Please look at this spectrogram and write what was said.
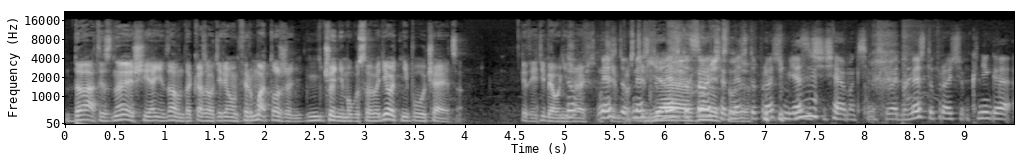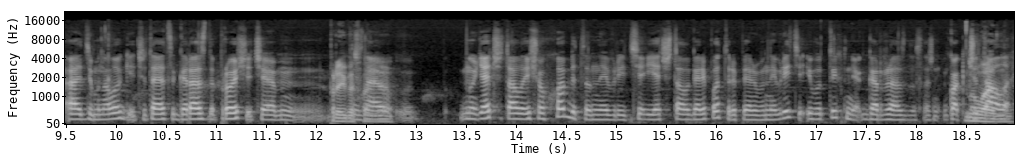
да, ты знаешь, я недавно доказывал теорему Ферма, тоже ничего не могу своего делать, не получается. Это я тебя Ну, унижаю. Максим, между, между, Я между заметил, прочим, да. между прочим, я защищаю Максима сегодня. Между прочим, книга о демонологии читается гораздо проще, чем Про не ну, я читала еще Хоббита на иврите, я читала Гарри Поттера первого на иврите, и вот их мне гораздо сложнее. Ну, как Ну, читала. ладно.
